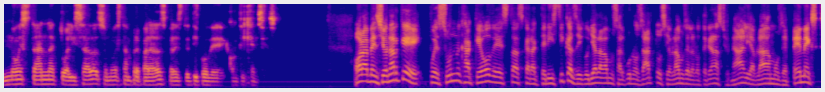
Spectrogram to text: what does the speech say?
no están actualizadas o no están preparadas para este tipo de contingencias. Ahora, mencionar que pues un hackeo de estas características, digo, ya dábamos algunos datos y hablamos de la Lotería Nacional y hablábamos de Pemex,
